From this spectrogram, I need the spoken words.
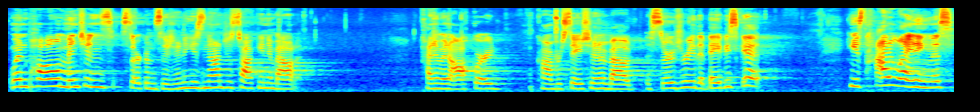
When Paul mentions circumcision, he's not just talking about kind of an awkward conversation about a surgery that babies get. He's highlighting this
